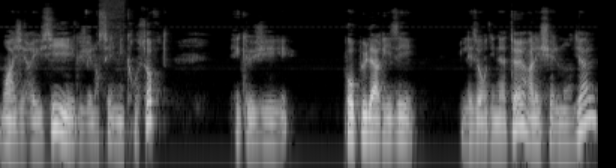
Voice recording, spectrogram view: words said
moi j'ai réussi et que j'ai lancé Microsoft et que j'ai popularisé les ordinateurs à l'échelle mondiale,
